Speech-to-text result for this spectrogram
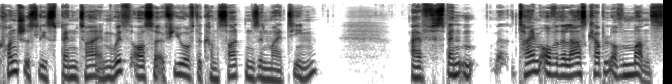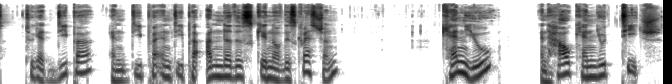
consciously spent time with also a few of the consultants in my team. I've spent time over the last couple of months to get deeper and deeper and deeper under the skin of this question. Can you and how can you teach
